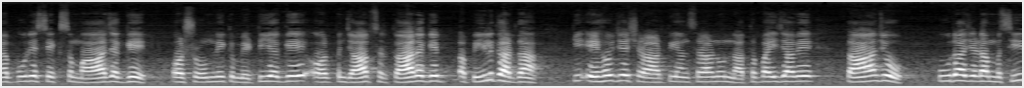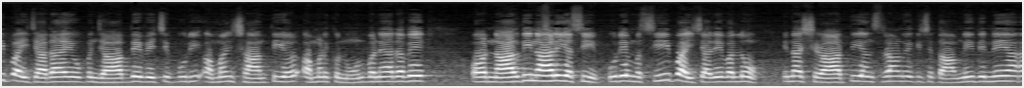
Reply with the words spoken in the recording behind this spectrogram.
ਮੈਂ ਪੂਰੇ ਸਿੱਖ ਸਮਾਜ ਅੱਗੇ ਔਰ ਸ਼੍ਰੋਮਣੀ ਕਮੇਟੀ ਅੱਗੇ ਔਰ ਪੰਜਾਬ ਸਰਕਾਰ ਅੱਗੇ ਅਪੀਲ ਕਰਦਾ ਕਿ ਇਹੋ ਜਿਹੇ ਸ਼ਰਾਰਤੀ ਅੰਸਰਾਂ ਨੂੰ ਨੱਥ ਪਾਈ ਜਾਵੇ ਤਾਂ ਜੋ ਪੂਰਾ ਜਿਹੜਾ ਮਸੀਹ ਭਾਈਚਾਰਾ ਹੈ ਉਹ ਪੰਜਾਬ ਦੇ ਵਿੱਚ ਪੂਰੀ ਅਮਨ ਸ਼ਾਂਤੀ ਔਰ ਅਮਨ ਕਾਨੂੰਨ ਬਣਿਆ ਰਵੇ ਔਰ ਨਾਲ ਦੀ ਨਾਲ ਹੀ ਅਸੀਂ ਪੂਰੇ ਮਸੀਹ ਭਾਈਚਾਰੇ ਵੱਲੋਂ ਇਹਨਾਂ ਸ਼ਰਾਰਤੀ ਅੰਸਰਾਂ ਨੂੰ ਇੱਕ ਚੇਤਾਵਨੀ ਦਿੰਨੇ ਆ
